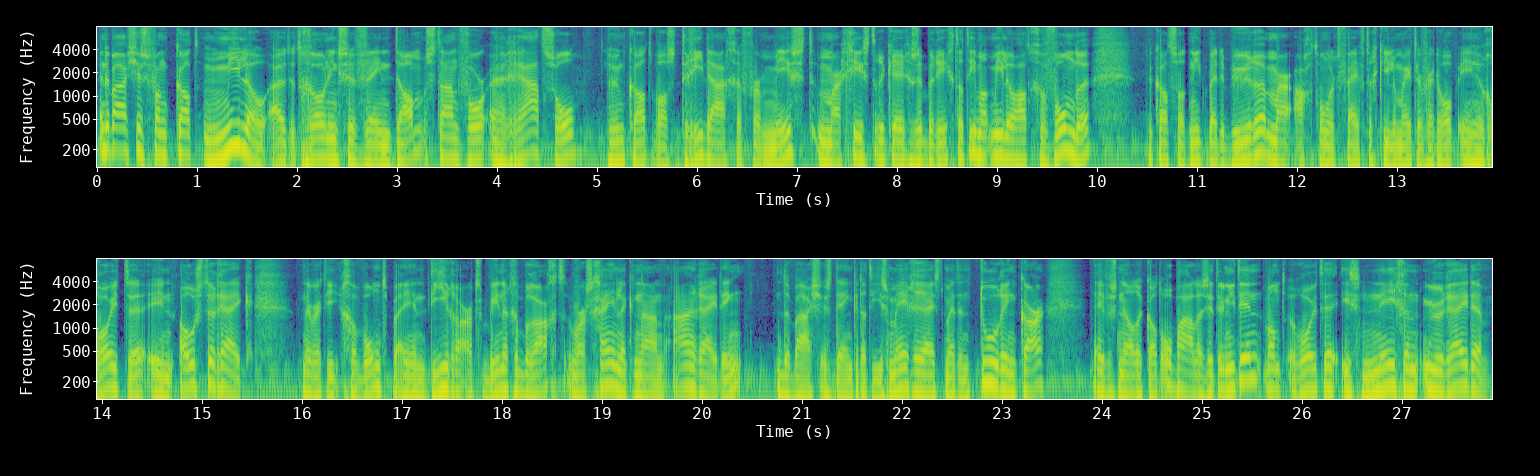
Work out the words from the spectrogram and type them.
De baasjes van kat Milo uit het Groningse Veendam staan voor een raadsel. Hun kat was drie dagen vermist, maar gisteren kregen ze bericht dat iemand Milo had gevonden. De kat zat niet bij de buren, maar 850 kilometer verderop in Reute in Oostenrijk. Daar werd hij gewond bij een dierenarts binnengebracht, waarschijnlijk na een aanrijding. De baasjes denken dat hij is meegereisd met een touringcar. Even snel de kat ophalen zit er niet in, want Reute is 9 uur rijden.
